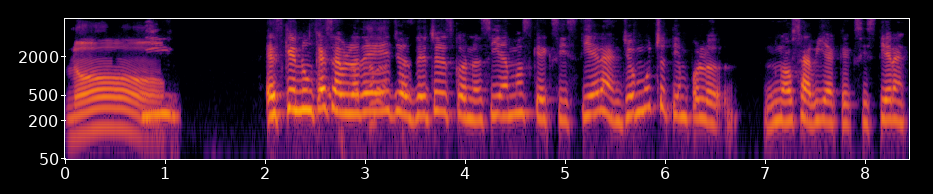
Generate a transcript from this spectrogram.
no... Es que nunca se habló de ellos, de hecho desconocíamos que existieran. Yo mucho tiempo no sabía que existieran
